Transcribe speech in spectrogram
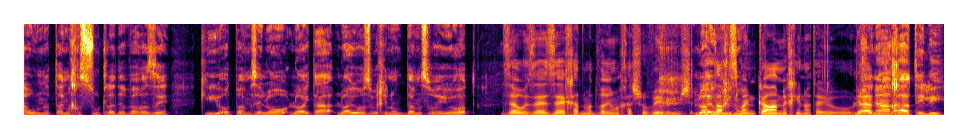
הוא נתן חסות לדבר הזה, כי עוד פעם, זה לא, לא, הייתה, לא היו אז מכינות קדם צבאיות, זהו, זה, זה אחד מהדברים החשובים. לא היו מכינות. זמנים כמה מכינות היו? לא מכינה בכלל? אחת עלי.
